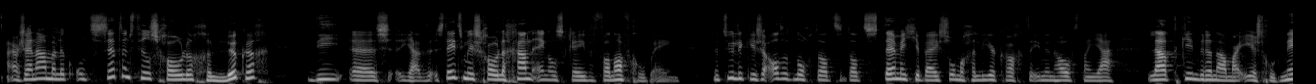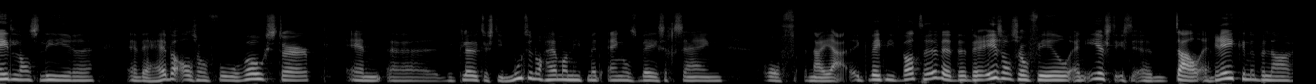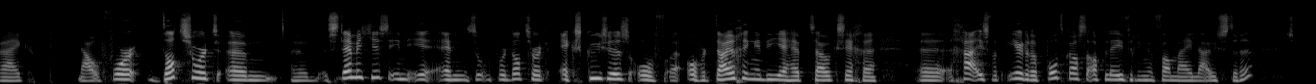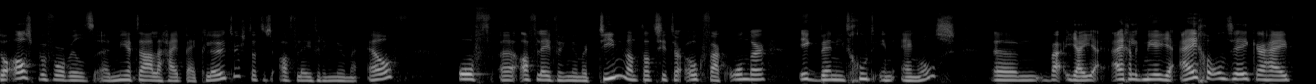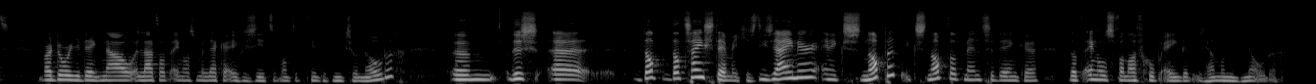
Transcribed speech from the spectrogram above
Er zijn namelijk ontzettend veel scholen, gelukkig, die uh, ja, steeds meer scholen gaan Engels geven vanaf groep 1. Natuurlijk is er altijd nog dat, dat stemmetje bij sommige leerkrachten in hun hoofd van ja, laat kinderen nou maar eerst goed Nederlands leren. En we hebben al zo'n vol rooster. En uh, die kleuters die moeten nog helemaal niet met Engels bezig zijn. Of nou ja, ik weet niet wat. Hè. Er is al zoveel. En eerst is um, taal en rekenen belangrijk. Nou, voor dat soort um, uh, stemmetjes in, en voor dat soort excuses of uh, overtuigingen die je hebt, zou ik zeggen: uh, ga eens wat eerdere podcastafleveringen van mij luisteren. Zoals bijvoorbeeld meertaligheid bij kleuters, dat is aflevering nummer 11. Of aflevering nummer 10, want dat zit er ook vaak onder. Ik ben niet goed in Engels. Um, waar, ja, eigenlijk meer je eigen onzekerheid, waardoor je denkt: nou, laat dat Engels maar lekker even zitten, want ik vind het niet zo nodig. Um, dus uh, dat, dat zijn stemmetjes, die zijn er. En ik snap het. Ik snap dat mensen denken dat Engels vanaf groep 1, dat is helemaal niet nodig.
